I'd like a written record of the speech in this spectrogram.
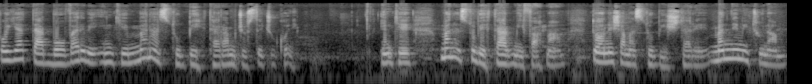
باید در باور به اینکه من از تو بهترم جستجو کنیم اینکه من از تو بهتر می‌فهمم. دانشم از تو بیشتره. من نمی‌تونم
